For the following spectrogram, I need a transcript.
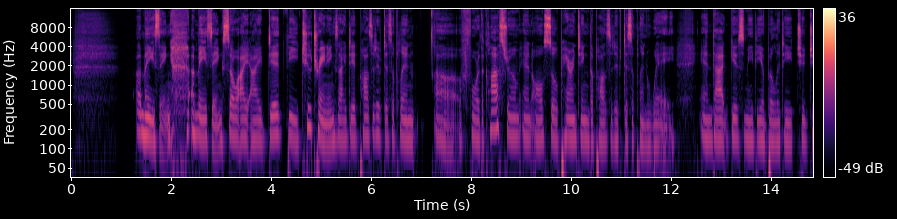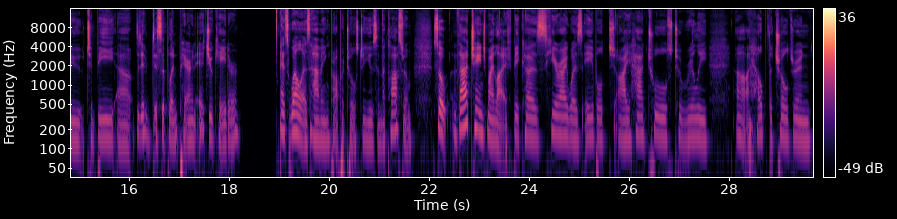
amazing amazing. So i i did the two trainings. I did positive discipline uh, for the classroom and also parenting the positive discipline way and that gives me the ability to do to be a disciplined parent educator as well as having proper tools to use in the classroom. So that changed my life because here I was able to, I had tools to really uh, help the children.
